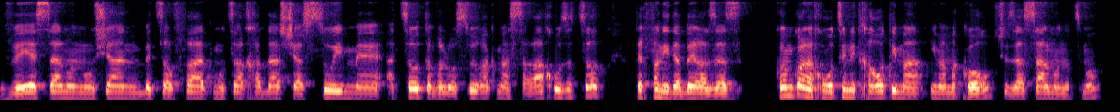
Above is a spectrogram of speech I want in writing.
ויש סלמון מעושן בצרפת, מוצר חדש שעשוי מאצות, אבל הוא עשוי רק מעשרה אחוז אצות. תכף אני אדבר על זה. אז קודם כל אנחנו רוצים להתחרות עם, ה, עם המקור, שזה הסלמון עצמו.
